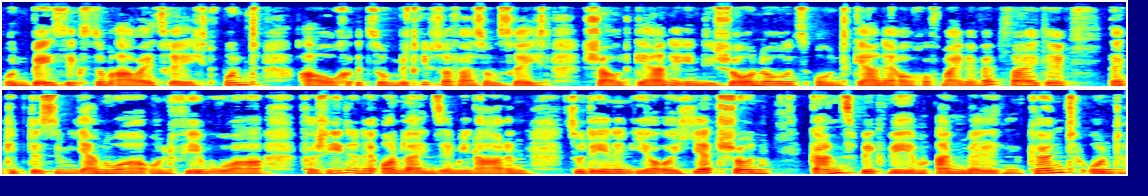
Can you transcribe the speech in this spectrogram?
und Basics zum Arbeitsrecht und auch zum Betriebsverfassungsrecht. Schaut gerne in die Show Notes und gerne auch auf meine Webseite. Da gibt es im Januar und Februar verschiedene Online-Seminaren, zu denen ihr euch jetzt schon ganz bequem anmelden könnt und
